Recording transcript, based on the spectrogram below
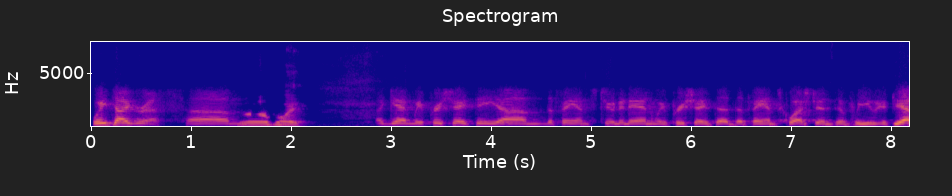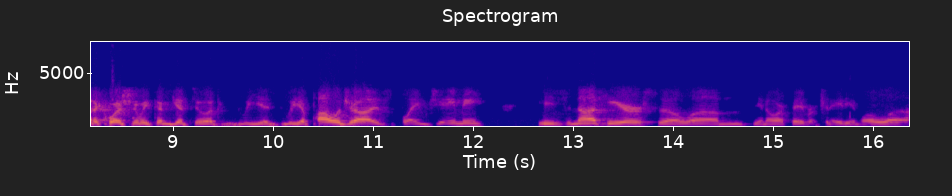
we digress. Um, Oh boy. again, we appreciate the um, the fans tuning in. We appreciate the the fans' questions. If we if you had a question we couldn't get to it, we we apologize. Blame Jamie. He's not here, so um, you know our favorite Canadian will uh,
